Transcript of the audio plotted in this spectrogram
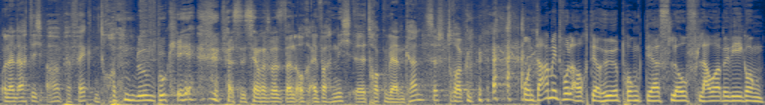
Und dann dachte ich, oh, perfekt, ein Trockenblumenbouquet. Das ist ja was, was dann auch einfach nicht äh, trocken werden kann. Ist ja trocken. Und damit wohl auch der Höhepunkt der Slow Flower Bewegung.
